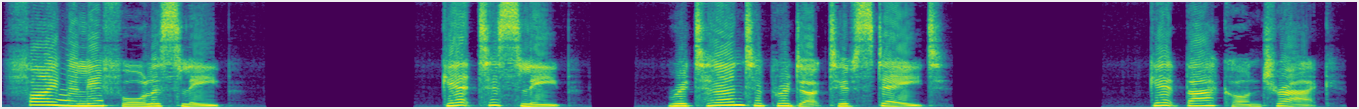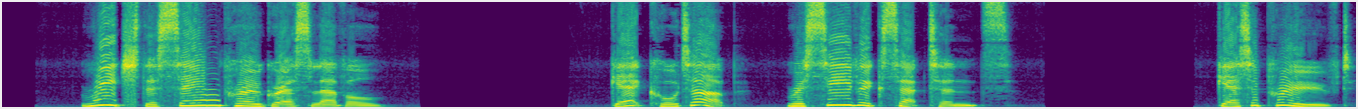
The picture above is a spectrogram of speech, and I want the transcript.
Finally fall asleep. Get to sleep. Return to productive state. Get back on track. Reach the same progress level. Get caught up. Receive acceptance. Get approved.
